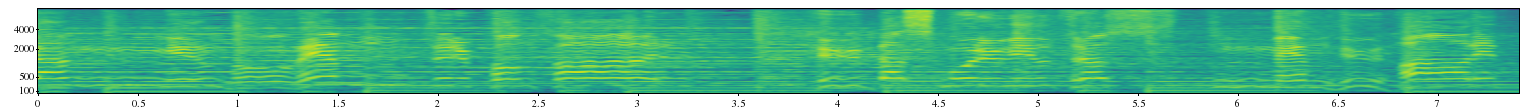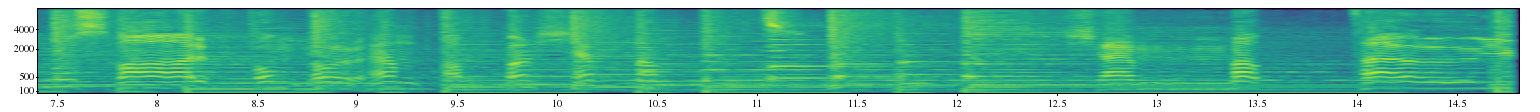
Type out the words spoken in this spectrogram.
gangen og venter på en far. Hu bestemor vil trøste, men hun har ikke noe svar om når han pappa kjem att. Kjem. Att til jul.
